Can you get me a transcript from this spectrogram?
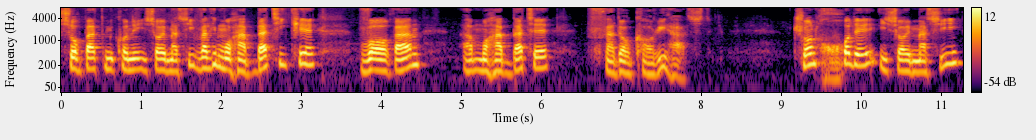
صحبت می‌کنه عیسی مسیح ولی محبتی که واقعا محبت فداکاری هست. چون خود عیسی مسیح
